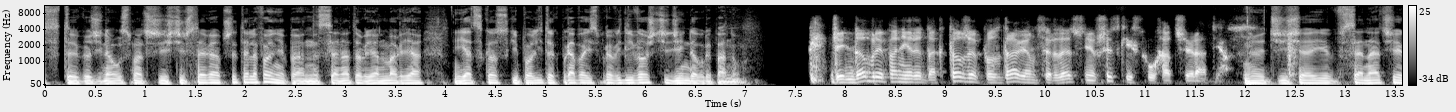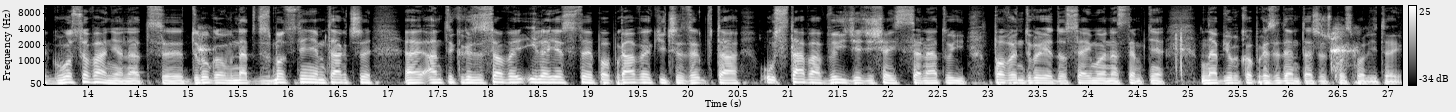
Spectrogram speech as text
Jest godzina 8.34, a przy telefonie pan senator Jan Maria Jackowski, polityk Prawa i Sprawiedliwości. Dzień dobry panu. Dzień dobry panie redaktorze, pozdrawiam serdecznie wszystkich słuchaczy radia. Dzisiaj w Senacie głosowania nad e, drugą, nad wzmocnieniem tarczy e, antykryzysowej. Ile jest e, poprawek i czy ta ustawa wyjdzie dzisiaj z Senatu i powędruje do Sejmu, a następnie na biurko prezydenta Rzeczpospolitej?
